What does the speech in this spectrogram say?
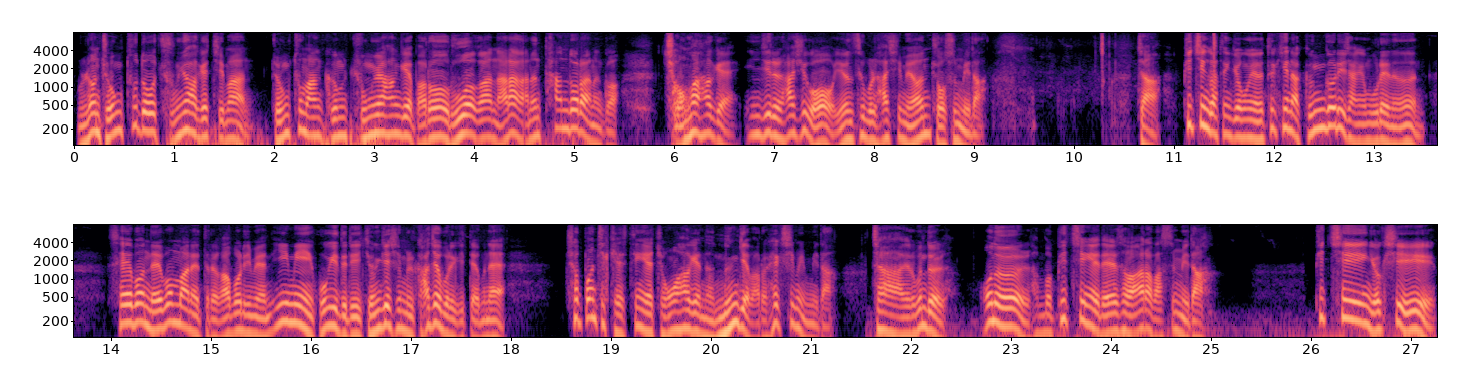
물론 정투도 중요하겠지만 정투만큼 중요한 게 바로 루어가 날아가는 탄도라는 거 정확하게 인지를 하시고 연습을 하시면 좋습니다. 자, 피칭 같은 경우에는 특히나 근거리 장애물에는 세 번, 네 번 만에 들어가 버리면 이미 고기들이 경계심을 가져버리기 때문에 첫 번째 캐스팅에 정확하게 넣는 게 바로 핵심입니다. 자, 여러분들. 오늘 한번 피칭에 대해서 알아봤습니다. 피칭 역시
